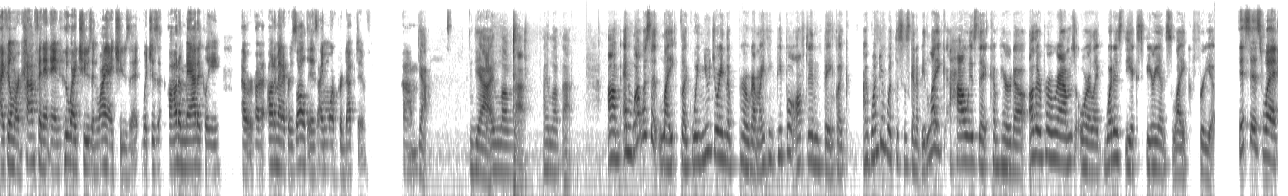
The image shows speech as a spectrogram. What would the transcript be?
I feel more confident in who I choose and why I choose it, which is automatically our, our automatic result is I'm more productive. Um, yeah. yeah. yeah, I love that. I love that. Um, and what was it like, like when you joined the program? I think people often think like, I wonder what this is going to be like. How is it compared to other programs, or like what is the experience like for you? This is what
